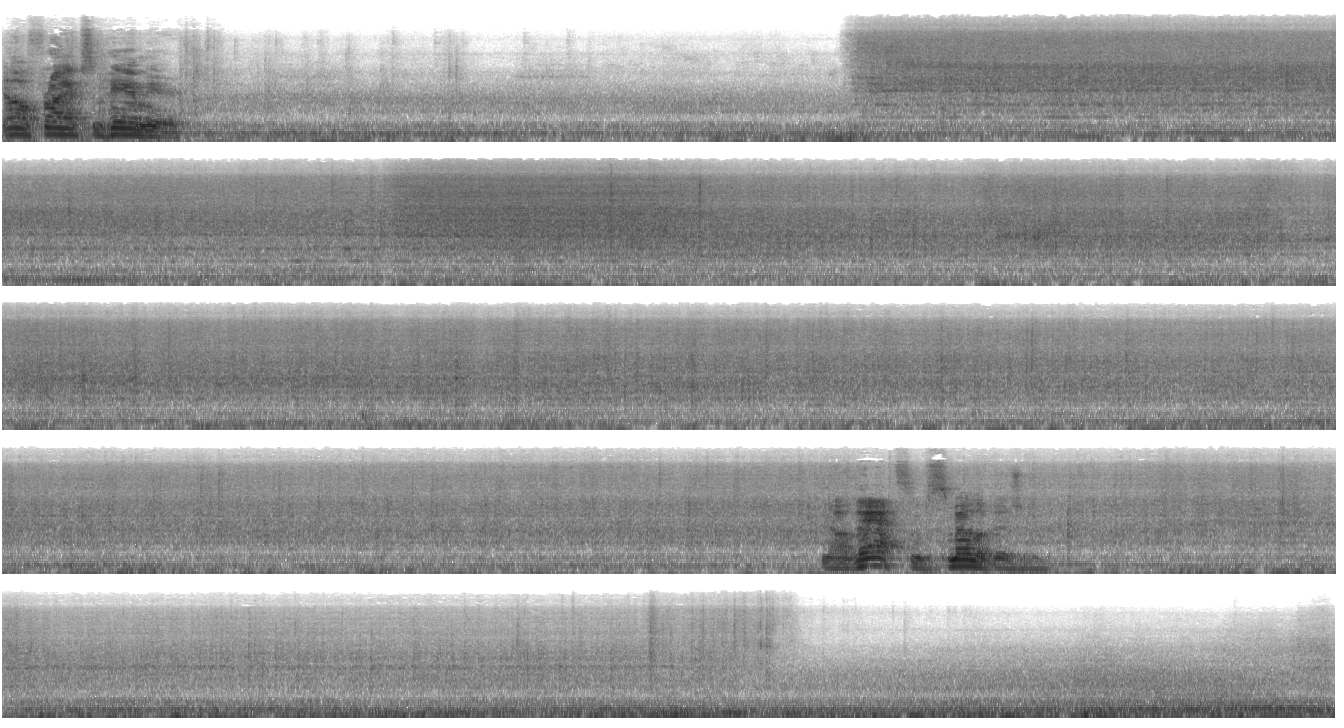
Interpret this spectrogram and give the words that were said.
Now I'll fry up some ham here. Now that's some Smell-O-Vision.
